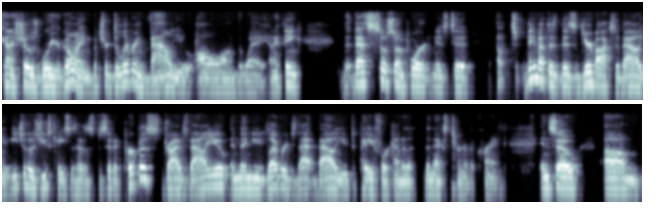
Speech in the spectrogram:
kind of shows where you're going, but you're delivering value all along the way. And I think that that's so, so important is to uh, think about this, this gearbox of value. Each of those use cases has a specific purpose, drives value, and then you leverage that value to pay for kind of the, the next turn of the crank. And so, um,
